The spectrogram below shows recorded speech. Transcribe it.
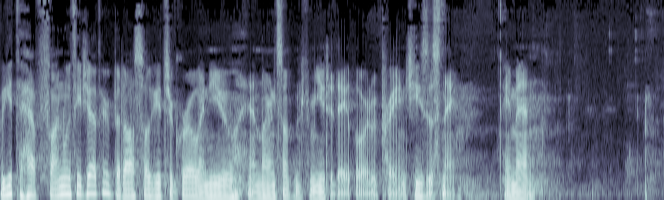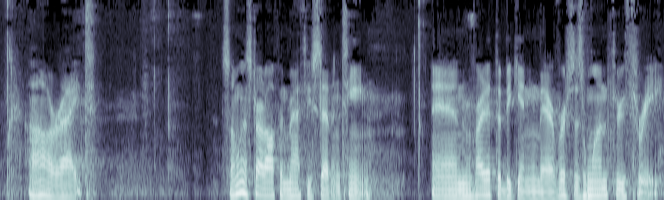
we get to have fun with each other, but also get to grow in you and learn something from you today, Lord. We pray in Jesus' name. Amen. All right. So I'm going to start off in Matthew 17. And right at the beginning there, verses 1 through 3.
